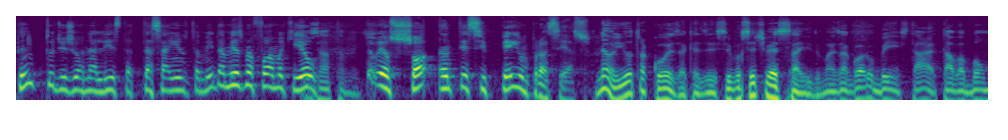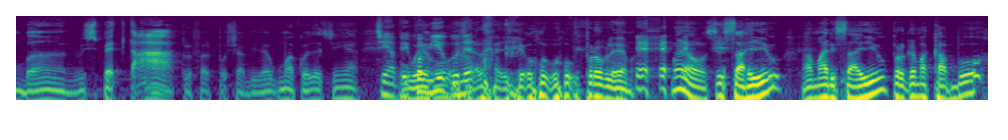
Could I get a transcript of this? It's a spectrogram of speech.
tanto de jornalista está saindo também da mesma forma que eu. Exatamente. Então, eu só antecipei um processo. Não, e outra coisa, quer dizer, se você tivesse saído, mas agora o bem-estar estava bombando, o espetáculo, falei, poxa vida, alguma coisa tinha. Tinha a ver comigo, erro, né? Era eu o problema. Mas não, você saiu, a Mari saiu, o programa acabou,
